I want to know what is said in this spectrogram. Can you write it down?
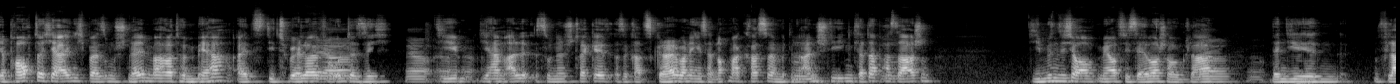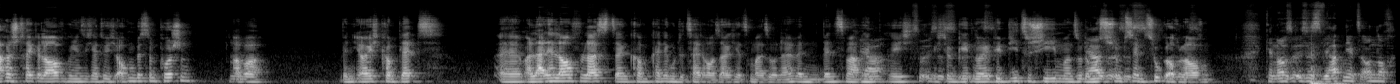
ihr braucht euch ja eigentlich bei so einem schnellen Marathon mehr als die Trailläufer ja, unter sich. Ja, die, ja, die haben alle so eine Strecke, also gerade Skyrunning ist ja noch mal krasser mit den mhm. Anstiegen, Kletterpassagen. Die müssen sich ja auch mehr auf sich selber schauen, klar. Wenn die eine flache Strecke laufen, können die sich natürlich auch ein bisschen pushen. Mhm. Aber wenn ihr euch komplett äh, alleine laufen lasst, dann kommt keine gute Zeit raus, sage ich jetzt mal so. Ne? Wenn es mal ja, Richtung so geht, neue Pipi zu schieben und so, dann ja, musst du schon ein bisschen im Zug auch laufen. Genau so ist es. Wir hatten jetzt auch noch,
